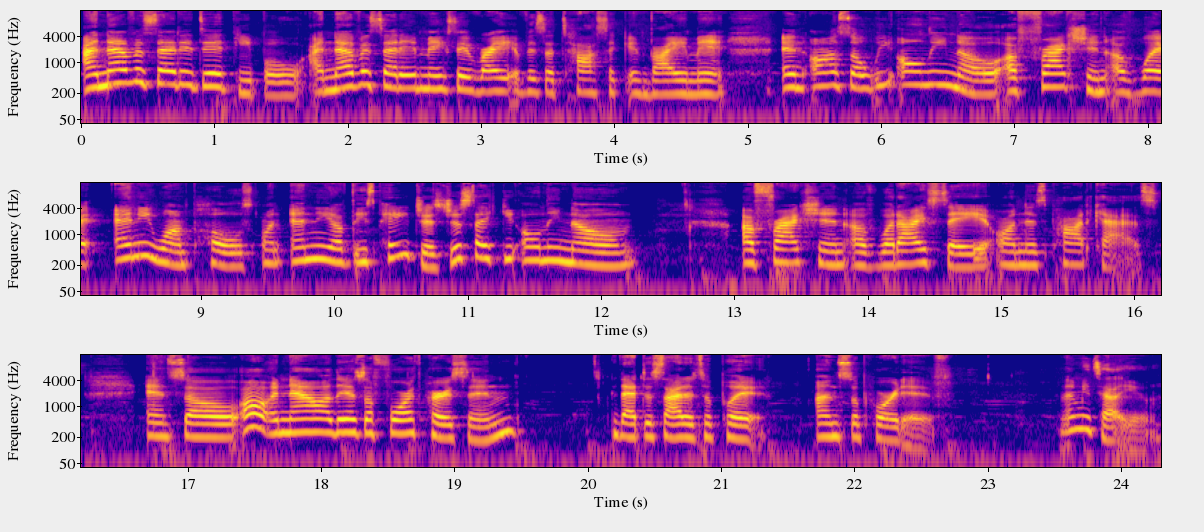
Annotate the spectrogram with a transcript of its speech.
I never said it did, people. I never said it makes it right if it's a toxic environment. And also, we only know a fraction of what anyone posts on any of these pages, just like you only know a fraction of what I say on this podcast. And so, oh, and now there's a fourth person that decided to put unsupportive. Let me tell you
